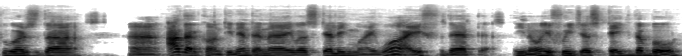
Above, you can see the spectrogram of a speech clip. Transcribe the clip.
towards the other continent and i was telling my wife that you know if we just take the boat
